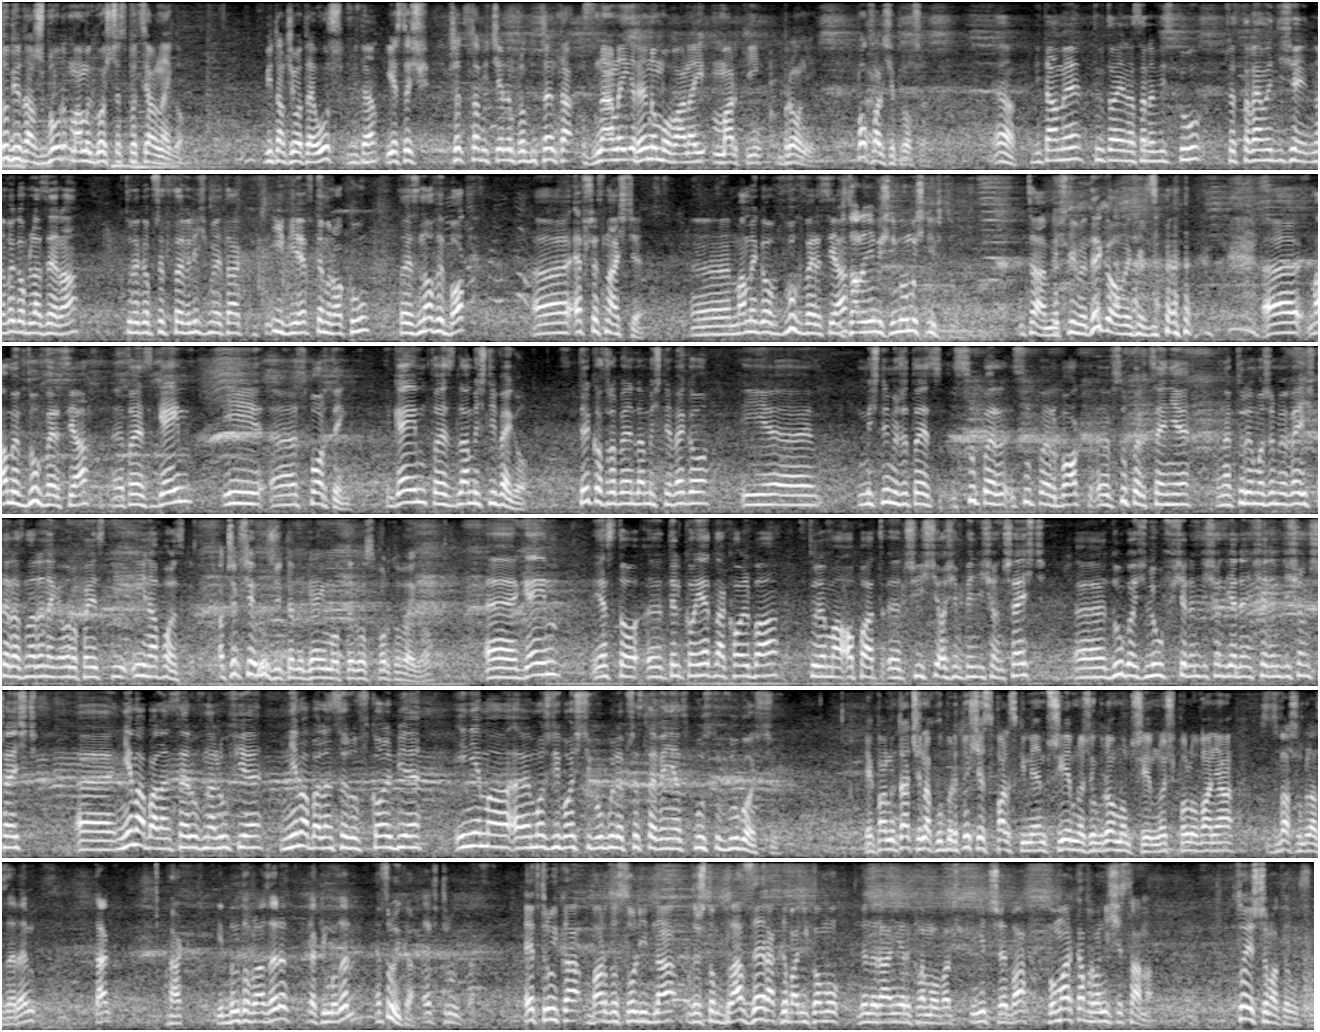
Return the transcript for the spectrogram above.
studiu Dashboard mamy gościa specjalnego. Witam Cię Mateusz. Witam. Jesteś przedstawicielem producenta znanej, renomowanej marki broni. Pochwal się proszę. Ja, witamy tutaj na stanowisku. Przedstawiamy dzisiaj nowego Blazera, którego przedstawiliśmy tak w Iwie w tym roku. To jest nowy bok e, F-16. E, mamy go w dwóch wersjach. Wcale nie myślimy o myśliwcu. Tak, myślimy tylko o myśliwcu. E, mamy w dwóch wersjach. E, to jest Game i e, Sporting. Game to jest dla myśliwego. Tylko zrobione dla myśliwego i e, myślimy, że to jest super, super bok e, w super cenie, na który możemy wejść teraz na rynek europejski i na Polskę. A czym się różni ten game od tego sportowego? E, Game jest to tylko jedna kolba, która ma opad e, 38,56, e, długość luf 71,76. E, Nie ma balancerów na lufie, nie ma balancerów w kolbie i nie ma e, możliwości w ogóle przestawienia spustów długości. Jak pamiętacie, na Hubertusie Spalskim miałem przyjemność, ogromną przyjemność polowania z Waszym blazerem. Tak? Tak. I był to blazer? Jaki model? F3. F3. F3 bardzo solidna, zresztą blazera chyba nikomu generalnie reklamować nie trzeba, bo marka broni się sama. Co jeszcze Mateuszu?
